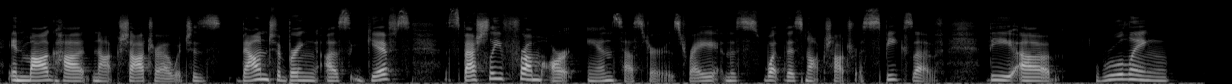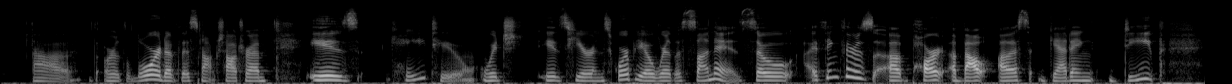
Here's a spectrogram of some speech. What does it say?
in Magha Nakshatra, which is bound to bring us gifts, especially from our ancestors, right? And this is what this Nakshatra speaks of. The uh, ruling uh, or the lord of this Nakshatra is Ketu, which is here in Scorpio where the sun is. So I think there's a part about us getting deep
